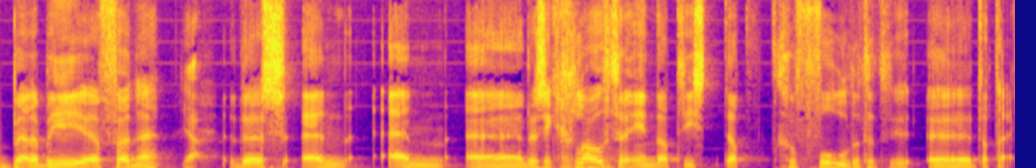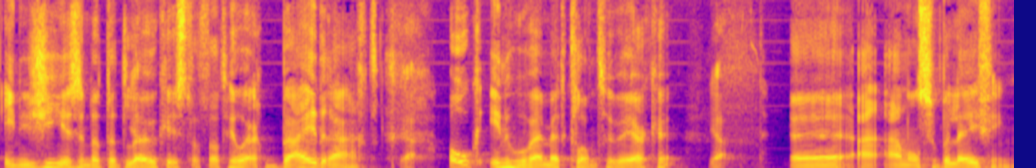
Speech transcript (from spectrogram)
better be fun, hè? Ja. Dus, en, en, dus ik geloof erin dat die, dat gevoel dat, het, dat er energie is en dat het leuk is, dat dat heel erg bijdraagt. Ja. Ook in hoe wij met klanten werken. Ja. aan onze beleving.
